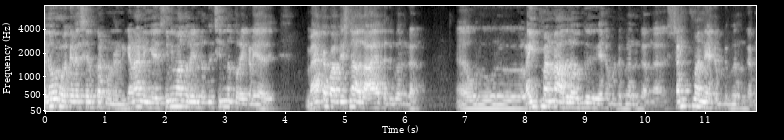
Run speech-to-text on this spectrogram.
ஏதோ ஒரு வகையில சேஃப்கார்ட் பண்ணி ஏன்னா நீங்க சினிமா துறைன்றது சின்ன துறை கிடையாது. மேக்கப் ஆர்டிஸ்ட்னா அதுல ஆயிரத்தெட்டு பேர் இருக்காங்க. ஒரு ஒரு லைட்மேன்னா அதுல வந்து ஏகப்பட்ட பேர் இருக்காங்க. ஸ்டண்ட்மேன் ஏகப்பட்ட பேர் இருக்காங்க.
